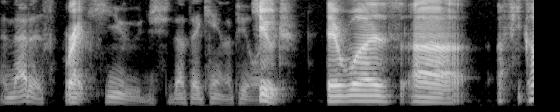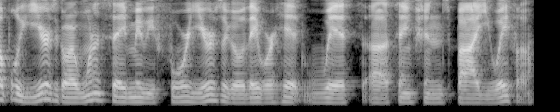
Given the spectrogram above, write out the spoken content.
and that is right. huge that they can't appeal it. Huge. There was uh, a few couple of years ago. I want to say maybe four years ago. They were hit with uh, sanctions by UEFA,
